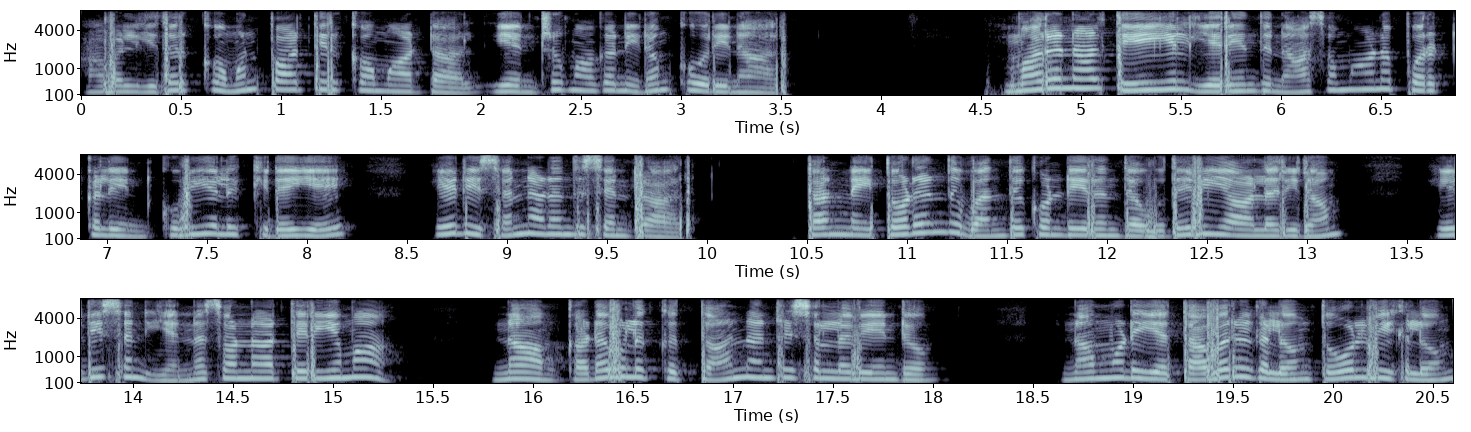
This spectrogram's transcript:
அவள் இதற்கு முன் பார்த்திருக்க மாட்டாள் என்று மகனிடம் கூறினார். மறுநாள் தீயில் எரிந்து நாசமான பொருட்களின் குவியலுக்கிடையே எடிசன் நடந்து சென்றார். தன்னை தொடர்ந்து வந்து கொண்டிருந்த உதவியாளரிடம் எடிசன் என்ன சொன்னார் தெரியுமா? நாம் கடவுளுக்குத்தான் நன்றி சொல்ல வேண்டும். நம்முடைய தவறுகளும் தோல்விகளும்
